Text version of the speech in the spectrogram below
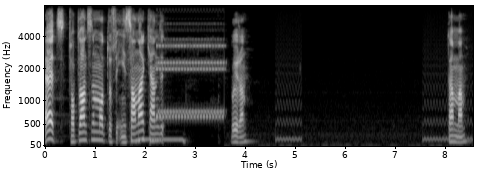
Evet, toplantının mottosu. İnsanlar kendi... Buyurun. Tamam.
